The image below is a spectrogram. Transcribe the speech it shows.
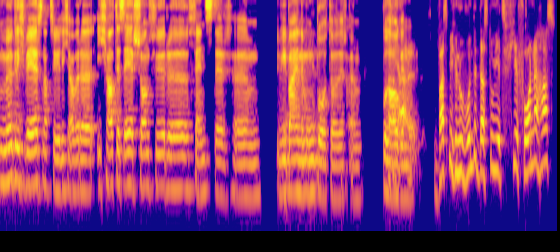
möglich wäre es natürlich, aber äh, ich halte es eher schon für äh, Fenster, ähm, wie Ja. bei einem U-Boot oder ähm, Bullaugen. ja, was mich nur wundert, dass du jetzt vier vorne hast,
